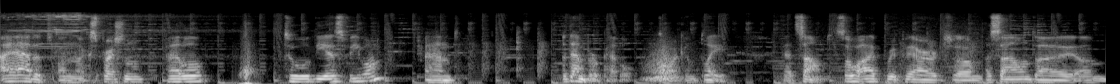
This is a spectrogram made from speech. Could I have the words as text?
I added an expression pedal to the SV1 and a damper pedal, so I can play that sound. So I prepared um, a sound I um,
